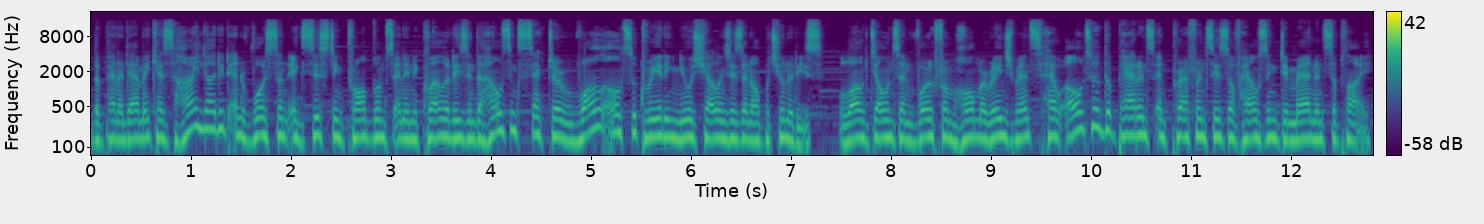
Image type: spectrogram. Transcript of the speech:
The pandemic has highlighted and worsened existing problems and inequalities in the housing sector while also creating new challenges and opportunities. Lockdowns and work from home arrangements have altered the patterns and preferences of housing demand and supply,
